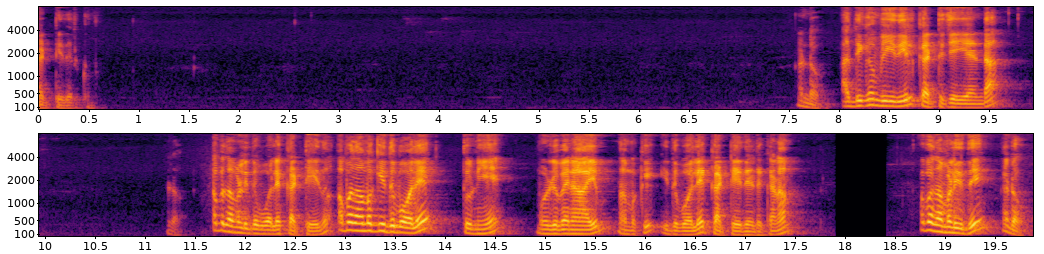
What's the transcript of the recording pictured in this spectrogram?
കട്ട് ചെയ്തെടുക്കുന്നു. കണ്ടോ? അധികം വീതിയിൽ കട്ട് ചെയ്യേണ്ട. കണ്ടോ? അപ്പോൾ നമ്മൾ ഇതുപോലെ കട്ട് ചെയ്യുന്നു. അപ്പോൾ നമുക്ക് ഇതുപോലെ തുണിയെ മുഴുവനായും നമുക്ക് ഇതുപോലെ കട്ട് ചെയ്തെടുക്കണം. അപ്പോൾ നമ്മളിത് കണ്ടോ?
